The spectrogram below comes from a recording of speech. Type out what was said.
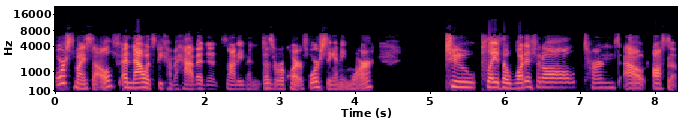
force myself, and now it's become a habit and it's not even doesn't require forcing anymore to play the what if it all turns out awesome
